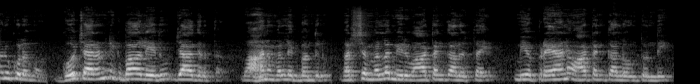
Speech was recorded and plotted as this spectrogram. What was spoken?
అనుకూలంగా ఉంటుంది గోచారం నీకు బాగలేదు జాగ్రత్త. వాహనం వల్ల ఇబ్బందులు. వర్షం వల్ల మీరు ఆటంకాలు వస్తాయి. మీ ప్రయాణం ఆటంకాల్లో ఉంటుంది.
